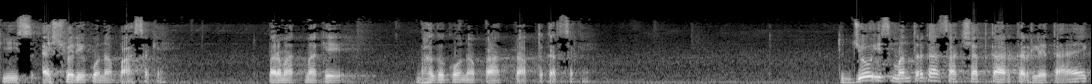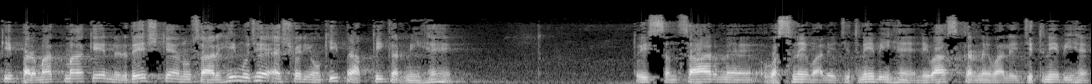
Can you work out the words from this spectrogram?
कि इस ऐश्वर्य को ना पा सके, परमात्मा के भग को न प्राप्त कर सके। तो जो इस मंत्र का साक्षात्कार कर लेता है कि परमात्मा के निर्देश के अनुसार ही मुझे ऐश्वर्यों की प्राप्ति करनी है तो इस संसार में वसने वाले जितने भी हैं, निवास करने वाले जितने भी हैं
